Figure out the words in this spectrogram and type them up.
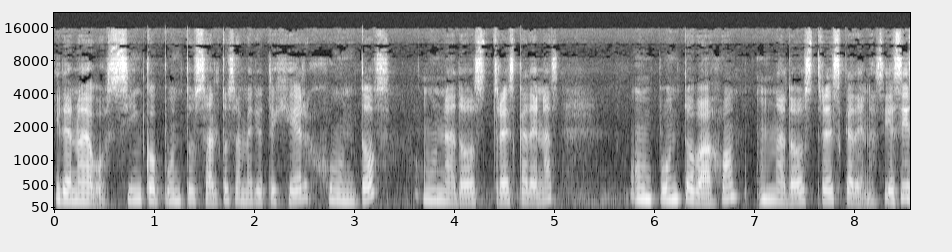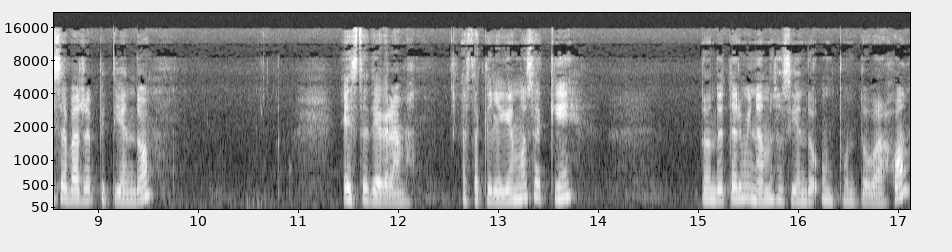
Y de nuevo, cinco puntos altos a medio tejer juntos. Una, dos, tres cadenas. Un punto bajo. Una, dos, tres cadenas. Y así se va repitiendo este diagrama. Hasta que lleguemos aquí donde terminamos haciendo un punto bajo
